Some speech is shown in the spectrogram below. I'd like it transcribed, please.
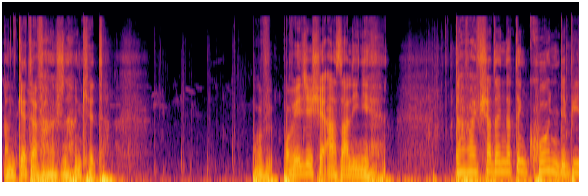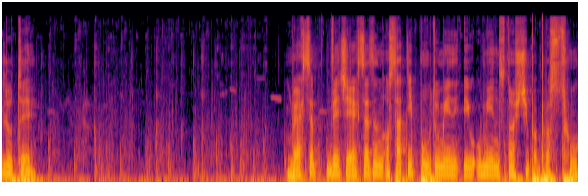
Ankieta, ważna ankieta. Powie powiedzie się, a Zali nie. Dawaj, wsiadaj na ten koń, debilu ty. Bo ja chcę, wiecie, ja chcę ten ostatni punkt umie umiejętności po prostu.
